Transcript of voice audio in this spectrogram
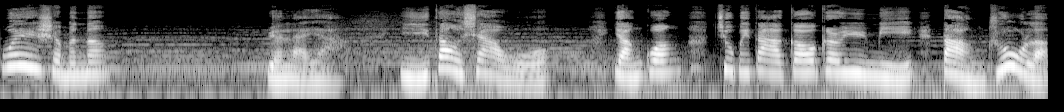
为什么呢？原来呀，一到下午，阳光就被大高个玉米挡住了，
